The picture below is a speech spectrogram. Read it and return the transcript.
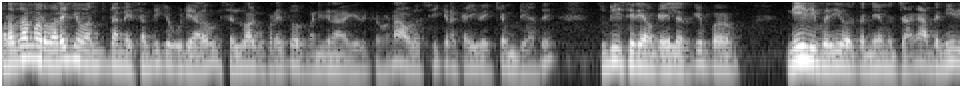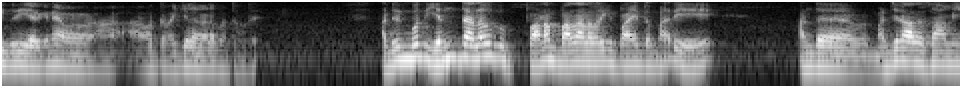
பிரதமர் வரைக்கும் வந்து தன்னை சந்திக்கக்கூடிய அளவுக்கு செல்வாக்கு படைத்த ஒரு மனிதனாக இருக்கிறவனா அவ்வளோ சீக்கிரம் கை வைக்க முடியாது. ஜுடிஷியரி அவன் கையில் இருக்குது இப்போ நீதிபதி ஒருத்தர் நியமித்தாங்க அந்த நீதிபதி ஏற்கனவே அவர் அவர்கிட்ட வக்கீலாக வேலை பார்த்தவர். அப்படி இருக்கும்போது எந்த அளவுக்கு பணம் பாதாள வரைக்கும் பாயின்ற மாதிரி அந்த மஞ்சுநாத சாமி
